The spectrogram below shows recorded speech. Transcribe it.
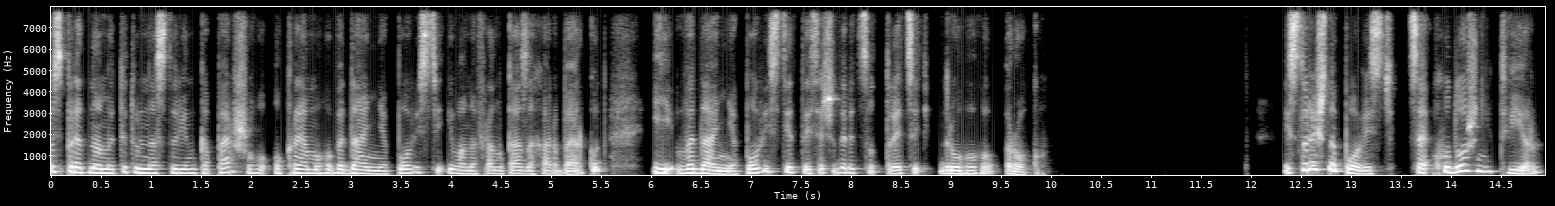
Ось перед нами титульна сторінка першого окремого видання повісті Івана Франка Захар Беркут і видання повісті 1932 року. Історична повість це художній твір,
